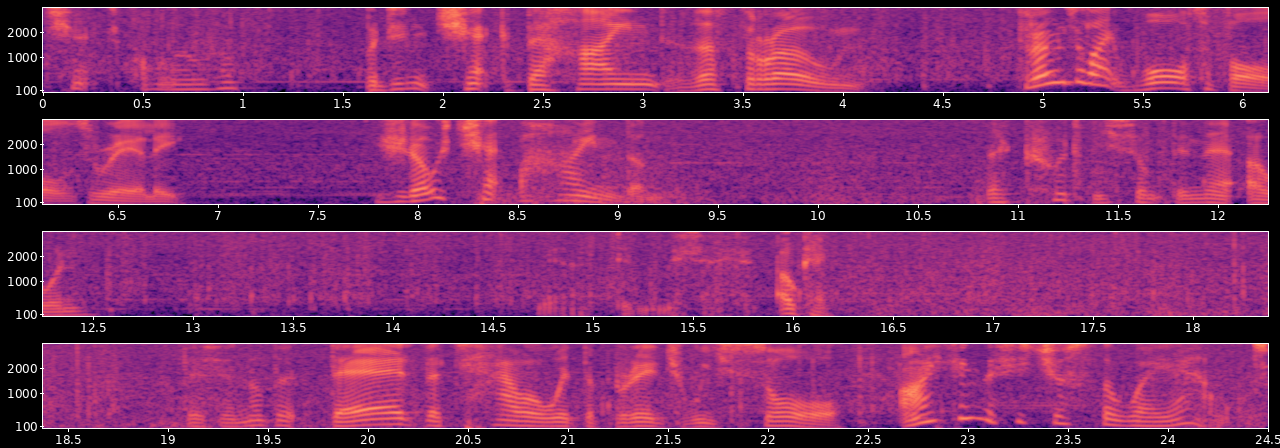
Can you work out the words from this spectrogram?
Checked all over, but didn't check behind the throne. Thrones are like waterfalls, really. You should always check behind them. There could be something there, Owen. Yeah, didn't miss anything. Okay. There's another. There's the tower with the bridge we saw. I think this is just the way out.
